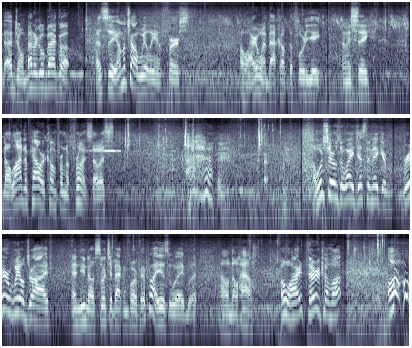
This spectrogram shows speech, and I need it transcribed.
That joint better go back up. Let's see. I'm gonna try wheelie in first. Oh, I went back up to 48. Let me see. A lot of the power come from the front, so it's. I wish there was a way just to make it rear wheel drive and you know switch it back and forth. It probably is a way, but I don't know how. Oh, all right, third come up. Oh,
